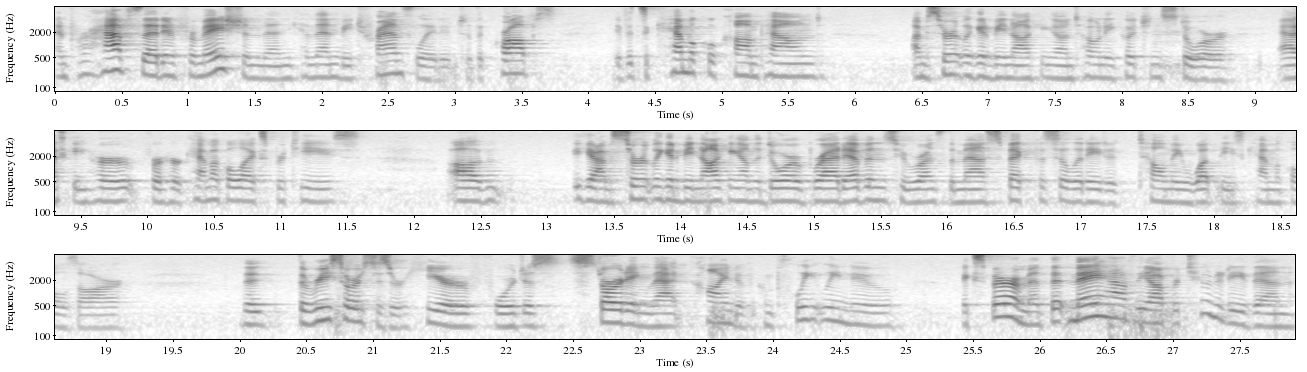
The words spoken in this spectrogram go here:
And perhaps that information then can then be translated to the crops. If it's a chemical compound, I'm certainly going to be knocking on Toni Kutchan's door, asking her for her chemical expertise. Um, yeah, I'm certainly going to be knocking on the door of Brad Evans, who runs the mass spec facility, to tell me what these chemicals are. The, the resources are here for just starting that kind of completely new experiment that may have the opportunity then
